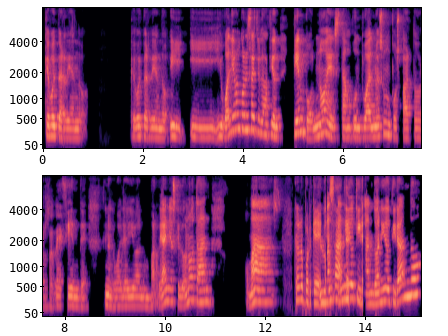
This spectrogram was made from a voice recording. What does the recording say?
que voy perdiendo que voy perdiendo. Y, y, igual llevan con esa situación tiempo, no es tan puntual, no es un posparto reciente, sino que igual ya llevan un par de años que lo notan, o más. Claro, porque lo han, ido tirando, han ido tirando.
